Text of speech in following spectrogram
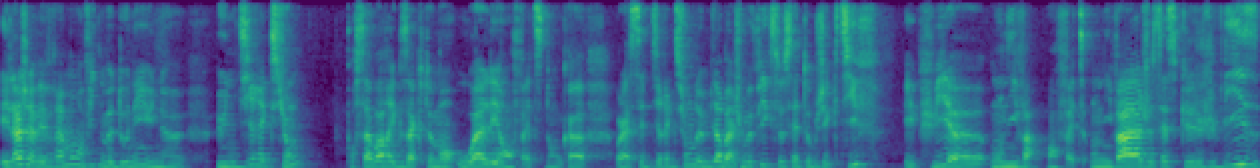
Et là j'avais vraiment envie de me donner une direction pour savoir exactement où aller en fait. Donc euh, voilà, cette direction de me dire bah, je me fixe cet objectif et puis euh, on y va en fait. On y va, je sais ce que je vise,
